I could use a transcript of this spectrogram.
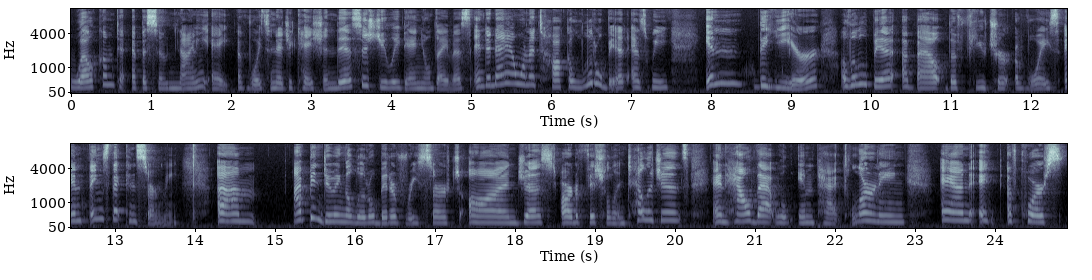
Welcome to episode 98 of Voice in Education. This is Julie Daniel Davis, and today I want to talk a little bit as we end the year, a little bit about the future of voice and things that concern me. Um, I've been doing a little bit of research on just artificial intelligence and how that will impact learning. And it, of course,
